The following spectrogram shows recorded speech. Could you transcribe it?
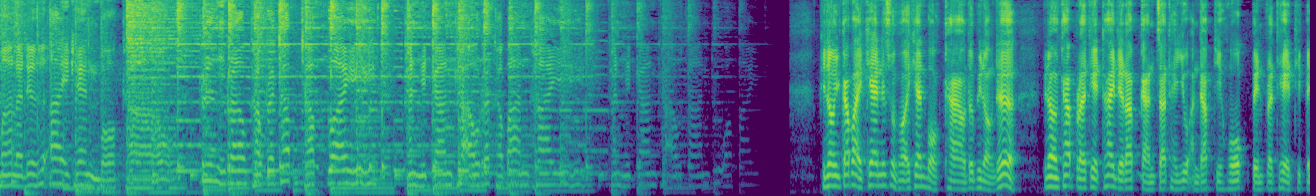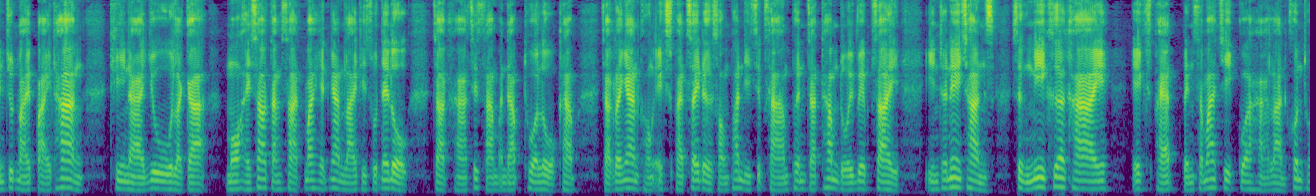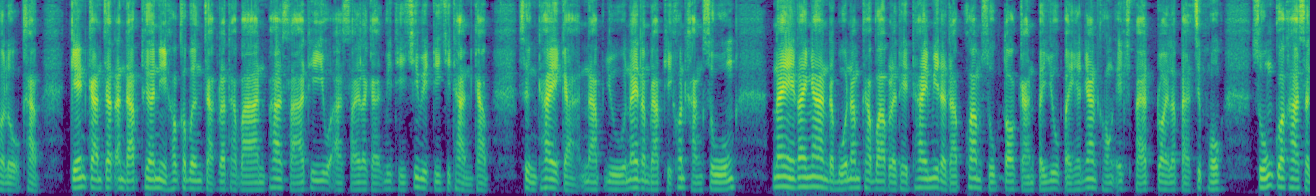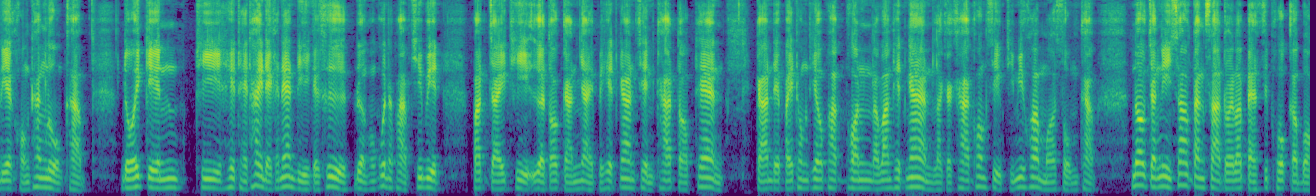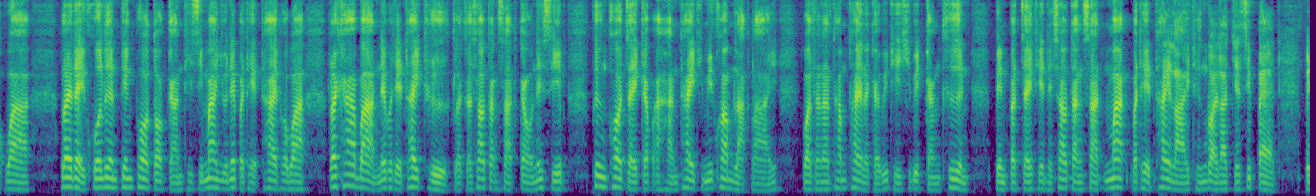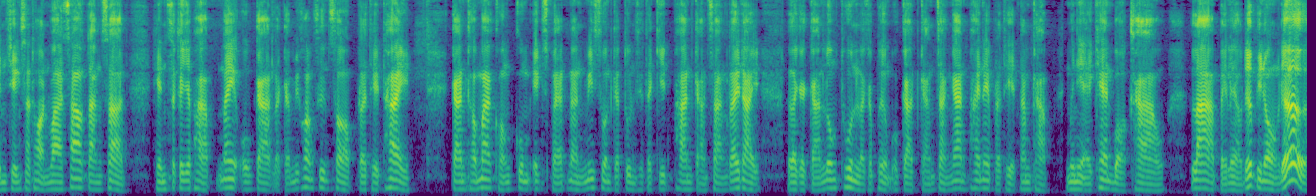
มาละเด้อไอายแค้นบอกข่าว เรื่องราวข่าวกระชับฉับไวทันเหตุการณ์ข่าวรัฐบาลไทยทันเหตุการณ์ข่าวสารทั่วไป พี่น้องกับไอแคนในส่วนของไอแคนบอกข่าวเด้อพี่น้องเด้อ พี่น้องครับประเทศไทยได้รับการจัดให้อยู่อันดับที่ 6 เป็นประเทศที่เป็นจุดหมายปลายทาง ที่นาอยู่และกะมอให้เศร้าต่างศาสตร์มาเห็นงานหลายที่สุดในโลก จากหา13อันดับทั่วโลกครับ จากรายงานของ Expat Sider 2023 เพิ่นจัดทำโดยเว็บไซต์ Internations ซึ่งมีเครือข่าย Expat เป็นสมาชิกกว่าหาล้านคนทั่วโลกครับ เกณฑ์การจัดอันดับเทือนี่เขาก็เบิงจากรัฐบาล ภาษาที่อยู่อาศัยและกวิถีชีวิตดิจิทัลครับ ซึ่งไทยกะนับอยู่ในลำดับที่ค่อนข้างสูง ในรายงานระบุนำครับว่าประเทศไทยมีระดับความสุขต่อการไปอยู่ไปเฮ็ดงานของ expat ร้อยละ 86 สูงกว่าค่าเฉลี่ยของทั้งโลกครับ โดยเกณฑ์ที่เฮ็ดให้ไทยได้คะแนนดีก็คือ เรื่องของคุณภาพชีวิต ปัจจัยที่เอื้อต่อการใหญ่ไปเฮ็ดงานเช่นค่าตอบแทน การได้ไปท่องเที่ยวพักผ่อนระหว่างเฮ็ดงาน และก็ค่าครองชีพที่มีความเหมาะสมครับ นอกจากนี้ชาวต่างชาติร้อยละ 86 ก็บอกว่ารายได้ครัวเรือนเพียงพอต่อการที่สิมาอยู่ในประเทศไทยเพราะว่าราคาบ้านในประเทศไทยถูก และก็ชาวต่างชาติเก่าในซิปพึงพอใจกับอาหารไทยที่มีความหลากหลาย วัฒนธรรมไทยและก็วิถีชีวิตกลางคืน เป็นปัจจัยเทนในชาวต่างชาติมากประเทศไทยหลายถึงร้อยละ 78 เป็นเสียงสะท้อนว่าชาวต่างชาติเห็นศักยภาพในโอกาสและก็มีความชื่นชอบประเทศไทย การเข้ามาของกลุ่ม expat นั้นมีส่วนกระตุ้นเศรษฐกิจผ่านการสร้างรายได้และก็การลงทุนและก็เพิ่มโอกาสการจ้างงานภายในประเทศนํครับ มื้อนี้ไอแคนบอกข่าวล่าไปแล้วเด้อพี่น้องเด้อ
